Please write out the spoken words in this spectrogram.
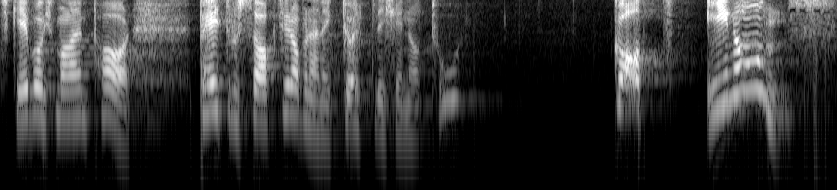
Ich gebe euch mal ein paar. Petrus sagt, wir haben eine göttliche Natur. Gott in uns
